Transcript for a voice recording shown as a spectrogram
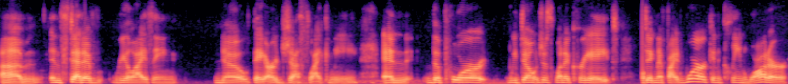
um, instead of realizing no they are just like me and the poor we don't just want to create dignified work and clean water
